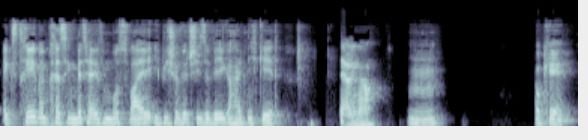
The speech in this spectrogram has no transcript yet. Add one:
extrem im Pressing mithelfen muss, weil Ibišević diese Wege halt nicht geht. Ja, genau. Mhm. Okay.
